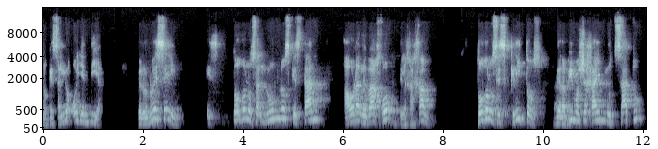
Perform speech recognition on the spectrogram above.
lo que salió hoy en día. Pero no es él, es todos los alumnos que están ahora debajo del Jajam, todos los escritos de Rabbi Moshe Haim Lutzatu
